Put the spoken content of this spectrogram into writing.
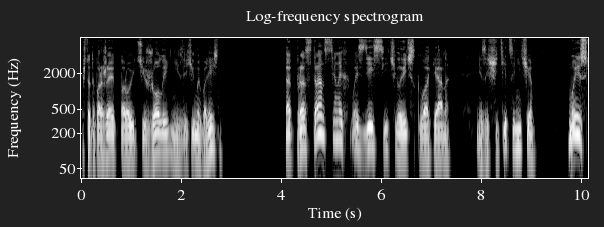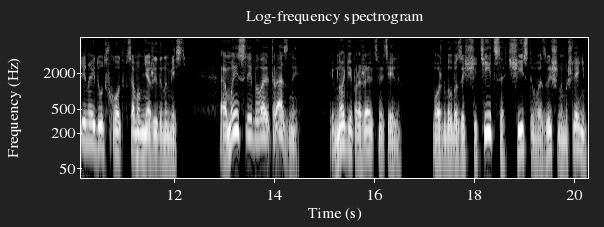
и что-то поражает порой тяжелой, неизлечимой болезнью. От пространственных воздействий человеческого океана не защититься ничем. Мысли найдут вход в самом неожиданном месте. А мысли бывают разные, и многие поражают смертельно. Можно было бы защититься чистым возвышенным мышлением,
